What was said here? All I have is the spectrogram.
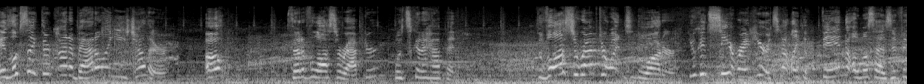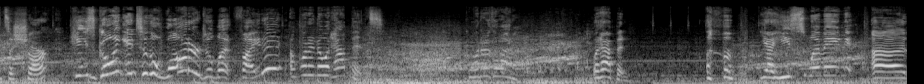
It looks like they're kind of battling each other. Oh, is that a velociraptor? What's gonna happen? The velociraptor went into the water. You can see it right here. It's got like a fin, almost as if it's a shark. He's going into the water to let fight it? I wanna know what happens. Go under the water. What happened? yeah, he's swimming, uh,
